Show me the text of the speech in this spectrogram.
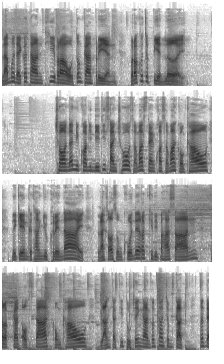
และเมื่อใดก็ตามที่เราต้องการเปลี่ยน เราก็จะเปลี่ยนเลย ชอนนั้นมีความยินดีที่ซานโชสามารถแสดงความสามารถของเขา ในเกมกับทางยูเครนได้ และเขาสมควรได้รับเครดิตมหาศาลสำหรับการออกสตาร์ทของเขา หลังจากที่ถูกใช้งานค่อนข้างจำกัด ตั้งแต่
